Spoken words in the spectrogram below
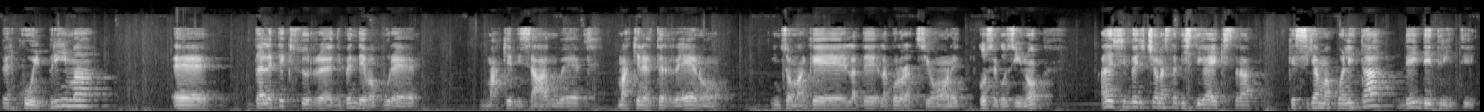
per cui prima eh, dalle texture dipendeva pure macchie di sangue, macchie nel terreno, insomma anche la, de- la colorazione, cose così, no? Adesso invece c'è una statistica extra che si chiama qualità dei detriti.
